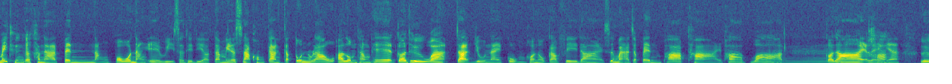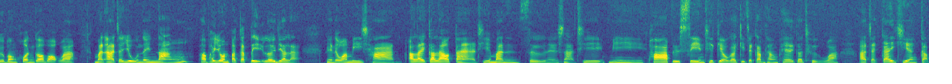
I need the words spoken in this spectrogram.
ไม่ถึงกับขนาดเป็นหนังโป๊หนัง AV ซะทีเดียว แต่มีลักษณะของการกระตุ้นเร้าอารมณ์ทางเพศ ก็ถือว่าจัดอยู่ในกลุ่ม pornography ได้ ซึ่งมันอาจจะเป็นภาพถ่ายภาพวาด ก็ได้อะไรอย่างเงี้ย หรือบางคนก็บอกว่ามันอาจจะอยู่ในหนังภาพยนตร์ปกติเลยเนี่ยแหละ เพียงแต่ว่ามีฉากอะไรก็แล้วแต่ที่มันสื่อในลักษณะที่มีภาพหรือ scene ที่เกี่ยวกับกิจกรรมทางเพศก็ถือว่าอาจจะใกล้เคียงกับ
